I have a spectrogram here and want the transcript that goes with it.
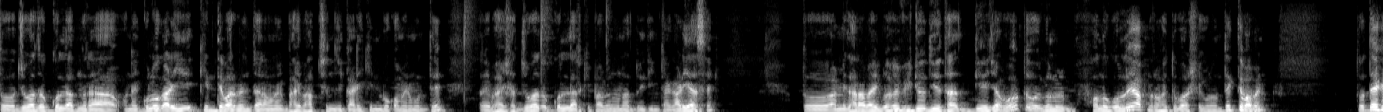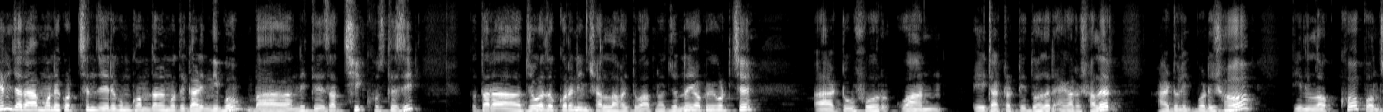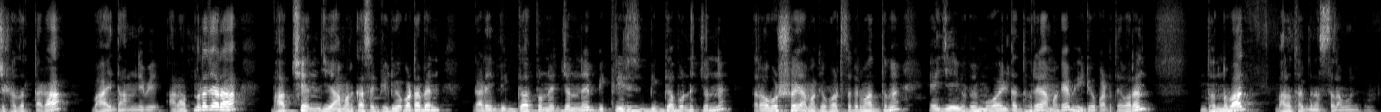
তো যোগাযোগ করলে আপনারা অনেকগুলো গাড়ি কিনতে পারবেন, যারা অনেক ভাই ভাবছেন যে গাড়ি কিনবো কমের মধ্যে তো এই ভাইয়ের সাথে যোগাযোগ করলে আর কি পাবেন, ওনার দুই, তিনটা গাড়ি আছে। তো আমি ধারাবাহিকভাবে ভিডিও দিয়ে দিয়ে যাব, তো ওইগুলো ফলো করলে আপনারা হয়তো বা সেগুলো দেখতে পাবেন। তো দেখেন, যারা মনে করছেন যে এরকম কম দামের মধ্যে গাড়ি নিব বা নিতে চাচ্ছি, খুঁজতেছি, তো তারা যোগাযোগ করেন ইনশাল্লাহ হয়তো আপনার জন্যই অপেক্ষা করছে। টু ফোর ওয়ান এই ট্রাক্টরটি দু হাজার এগারো সালের হাইড্রোলিক বডি সহ তিন লক্ষ পঞ্চাশ হাজার টাকা ভাই দাম নেবে। আর আপনারা যারা ভাবছেন যে আমার কাছে ভিডিও পাঠাবেন গাড়ির বিজ্ঞাপনের জন্য, বিক্রির বিজ্ঞাপনের জন্য, তারা অবশ্যই আমাকে হোয়াটসঅ্যাপের মাধ্যমে এই যে এইভাবে মোবাইলটা ধরে আমাকে ভিডিও পাঠাতে পারেন। ধন্যবাদ, ভালো থাকবেন, আসসালামু আলাইকুম।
